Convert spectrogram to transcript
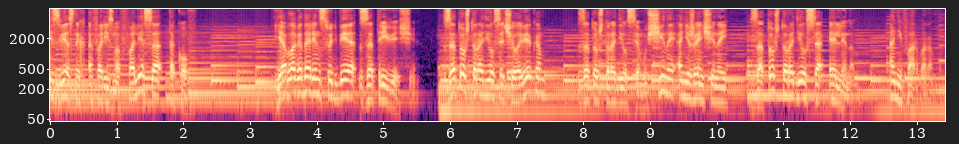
известных афоризмов Фалеса таков. «Я благодарен судьбе за три вещи. За то, что родился человеком, за то, что родился мужчиной, а не женщиной, за то, что родился эллином, а не варваром».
